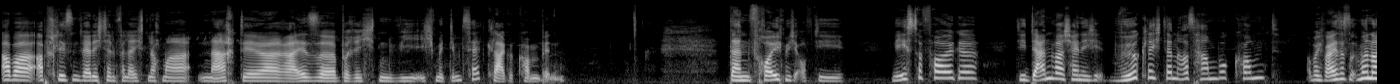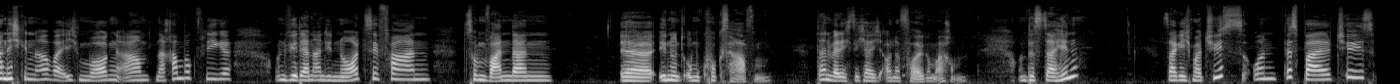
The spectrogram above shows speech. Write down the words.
Aber abschließend werde ich dann vielleicht nochmal nach der Reise berichten, wie ich mit dem Zelt klargekommen bin. Dann freue ich mich auf die nächste Folge, die dann wahrscheinlich wirklich dann aus Hamburg kommt. Aber ich weiß es immer noch nicht genau, weil ich morgen Abend nach Hamburg fliege und wir dann an die Nordsee fahren zum Wandern äh, in und um Cuxhaven. Dann werde ich sicherlich auch eine Folge machen. Und bis dahin sage ich mal Tschüss und bis bald. Tschüss.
